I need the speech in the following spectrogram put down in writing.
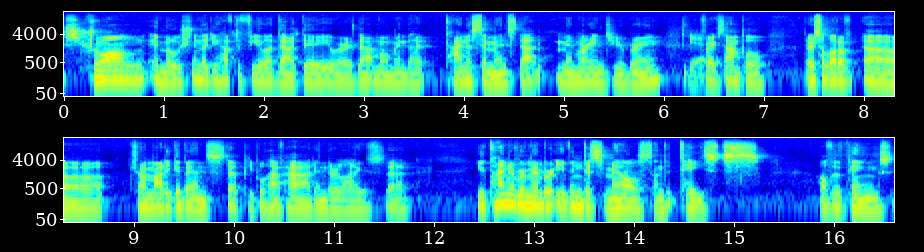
strong emotion that you have to feel at that day or at that moment that kind of cements that memory into your brain. Yeah. For example, there's a lot of uh, traumatic events that people have had in their lives that you kind of remember even the smells and the tastes of the things.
